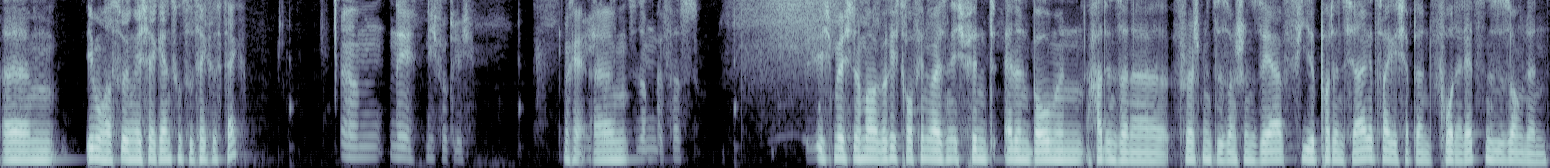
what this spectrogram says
Ähm, Imo, hast du irgendwelche Ergänzungen zu Texas Tech? Ähm, nee, nicht wirklich. Okay. Ähm, zusammengefasst ich möchte nochmal wirklich darauf hinweisen, ich finde, Alan Bowman hat in seiner Freshman-Saison schon sehr viel Potenzial gezeigt. Ich habe dann vor der letzten Saison einen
